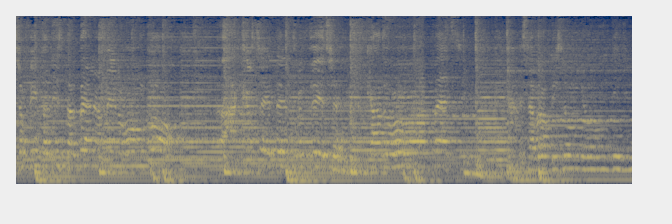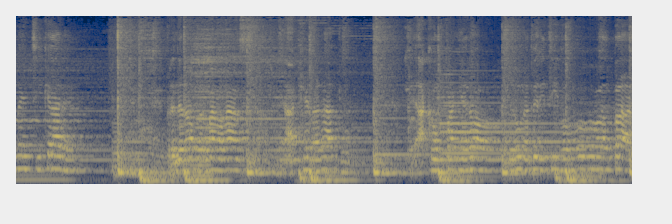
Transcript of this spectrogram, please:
faccio finta di star bene almeno un po' H se dentro invece? Cado a pezzi. E se avrò bisogno di dimenticare Prenderò per mano l'ansia e anche la rabbia E accompagnerò per un aperitivo al bar.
